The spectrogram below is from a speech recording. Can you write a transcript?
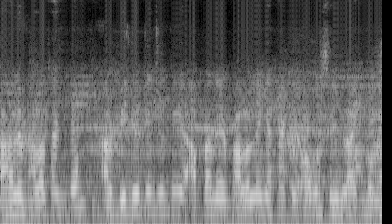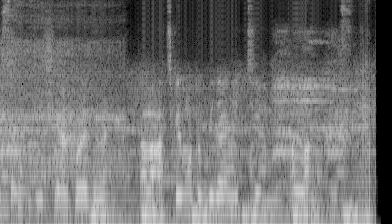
তাহলে ভালো থাকবেন। আর ভিডিওটি যদি আপনাদের ভালো লেগে থাকে, অবশ্যই লাইক কমেন্ট এবং শেয়ার করে দেবেন। তাহলে আজকের মতো বিদায় নিচ্ছি। আল্লাহ হাফেজ।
